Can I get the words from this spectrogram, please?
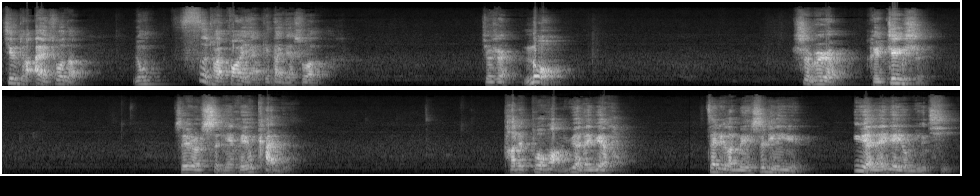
经常爱说的，用四川方言给大家说，就是 “no”。是不是很真实？所以说视频很有看点，它的播放越来越好，在这个美食领域越来越有名气，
